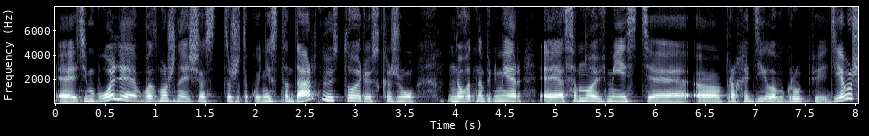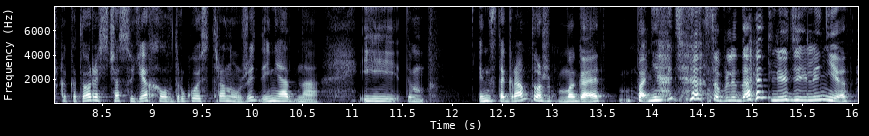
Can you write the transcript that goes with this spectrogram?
Э, тем более, возможно, я сейчас тоже такую нестандартную историю скажу, но вот, например, э, со мной вместе э, проходила в группе девушка, которая сейчас уехала в другую страну жить, и не одна. И там Инстаграм тоже помогает понять, соблюдают люди или нет.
